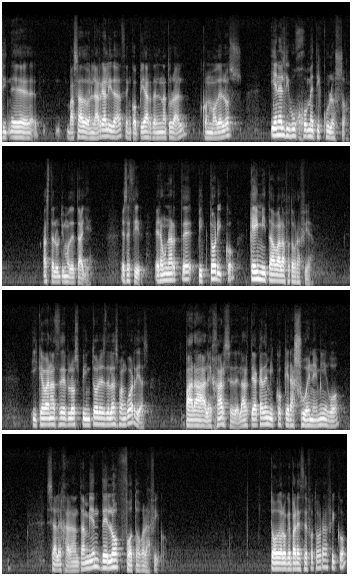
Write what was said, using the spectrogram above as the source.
eh, basado en la realidad, en copiar del natural, con modelos, y en el dibujo meticuloso, hasta el último detalle. Es decir, era un arte pictórico que imitaba la fotografía. ¿Y qué van a hacer los pintores de las vanguardias? Para alejarse del arte académico, que era su enemigo, se alejarán también de lo fotográfico. Todo lo que parece fotográfico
